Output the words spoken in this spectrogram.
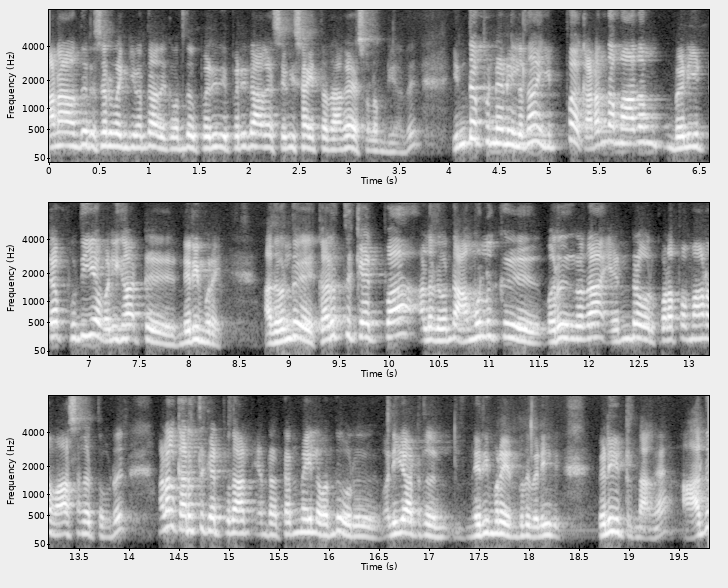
ஆனால் வந்து ரிசர்வ் வங்கி வந்து அதுக்கு வந்து பெரிது பெரிதாக செவிசாய்த்ததாக சொல்ல முடியாது. இந்த பின்னணியில் தான் இப்போ கடந்த மாதம் வெளியிட்ட புதிய வழிகாட்டு நெறிமுறை. அது வந்து கருத்து கேட்பா அல்லது வந்து அமுலுக்கு வருகிறதா என்ற ஒரு குழப்பமான வாசகத்தோடு ஆனால் கருத்து கேட்புதான் என்ற தன்மையில் வந்து ஒரு வழிகாட்டுதல் நெறிமுறை என்பது வெளியி வெளியிட்டிருந்தாங்க. அது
